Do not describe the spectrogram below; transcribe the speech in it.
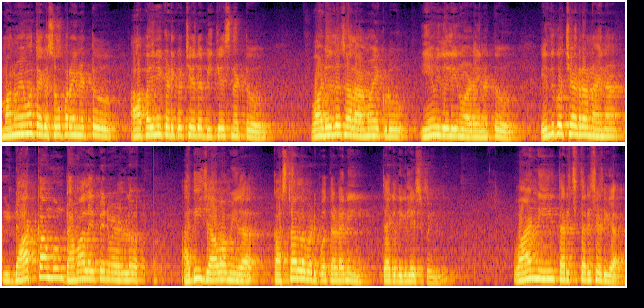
మనమేమో తెగ సూపర్ అయినట్టు ఆ పైన ఇక్కడికి వచ్చి ఏదో బీకేసినట్టు వాడేదో చాలా అమాయకుడు ఏమి తెలియని వాడైనట్టు. ఎందుకు వచ్చాడురా నాయన? ఈ డాట్ కామ్ బూమ్ ఢమాలైపోయిన వాళ్ళలో అది జావా మీద కష్టాల్లో పడిపోతాడని తెగ దిగిలేసిపోయింది. వాడిని తరిచి తరిచి అడిగా.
